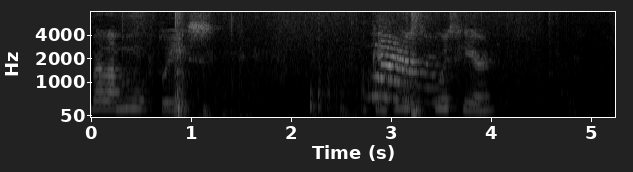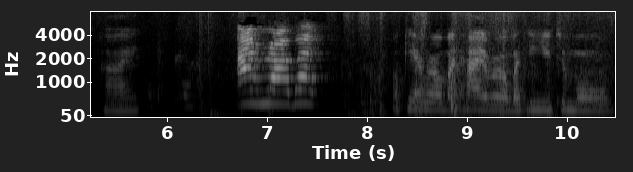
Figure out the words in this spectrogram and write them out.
Bella, move, please. Okay, who's who's here? Hi. I'm Robert. Okay, robot. Hi, robot. You need to move.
